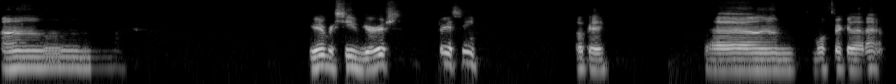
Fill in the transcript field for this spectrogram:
Um, you didn't receive yours, Tracy? Okay. Um, we'll figure that out.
